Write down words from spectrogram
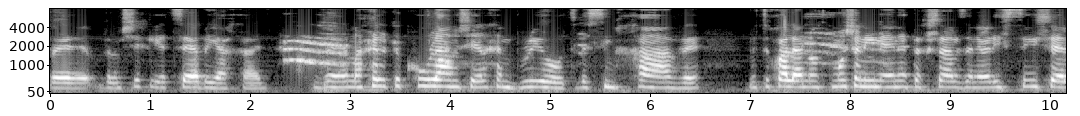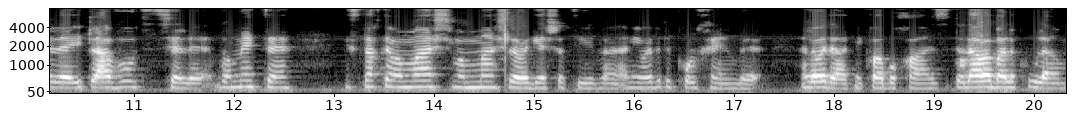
ו- ולהמשיך לייצר ביחד, ומאחלת לכולם שיהיה לכם בריאות ושמחה ו... ותוכל לענות כמו שאני נהנית עכשיו, זה נראה לי שיא של אה, התלהבות, של אה, באמת, אה, הצלחתם ממש ממש לרגש אותי, ואני אוהבת את כולכם, ואני לא יודעת, אני כבר בוכה, אז תודה רבה לכולם.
